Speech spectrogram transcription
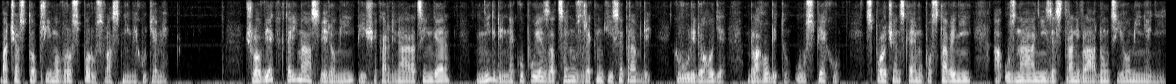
ba často přímo v rozporu s vlastními chutěmi. Člověk, který má svědomí, píše kardinál Ratzinger, nikdy nekupuje za cenu zřeknutí se pravdy, kvůli dohodě, blahobytu, úspěchu, společenskému postavení a uznání ze strany vládnoucího mínění.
